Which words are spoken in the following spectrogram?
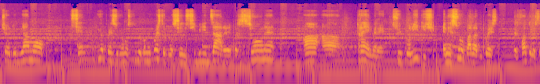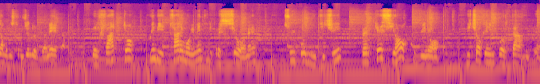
Cioè dobbiamo, io penso che uno studio come questo può sensibilizzare le persone a, a premere sui politici e nessuno parla di questo, del fatto che stiamo distruggendo il pianeta, del fatto, quindi fare movimenti di pressione sui politici perché si occupino di ciò che è importante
